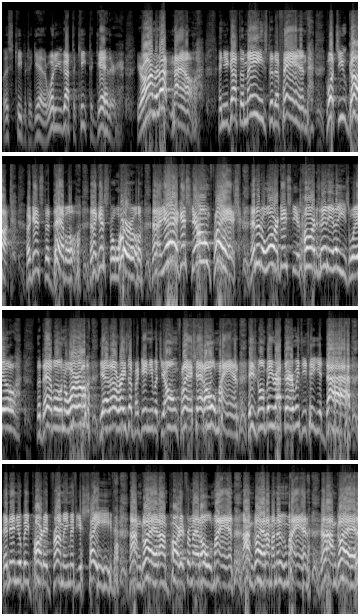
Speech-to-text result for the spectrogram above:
Let's keep it together. What do you got to keep together? You're armored up now, and you got the means to defend what you got against the devil and against the world, and uh, yeah, against your own flesh. And it'll war against you as hard as any of these will the devil in the world, yeah, they'll raise up again you, but your own flesh, that old man, he's going to be right there with you till you die, and then you'll be parted from him if you're saved. I'm glad I'm parted from that old man. I'm glad I'm a new man, and I'm glad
